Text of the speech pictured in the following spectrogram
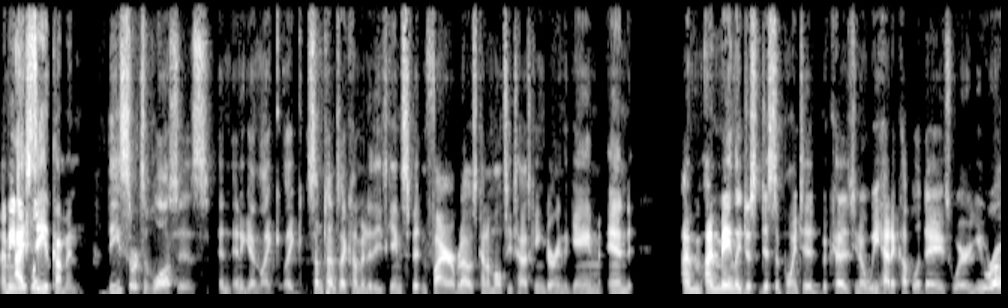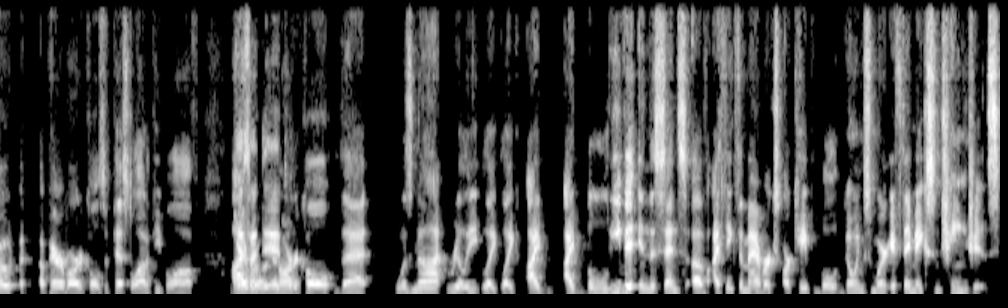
I mean, I see like, it coming these sorts of losses and, and again like like sometimes i come into these games spit and fire but i was kind of multitasking during the game and i'm i'm mainly just disappointed because you know we had a couple of days where you wrote a, a pair of articles that pissed a lot of people off. Yes, i wrote I an article that was not really like like i i believe it in the sense of i think the mavericks are capable of going somewhere if they make some changes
